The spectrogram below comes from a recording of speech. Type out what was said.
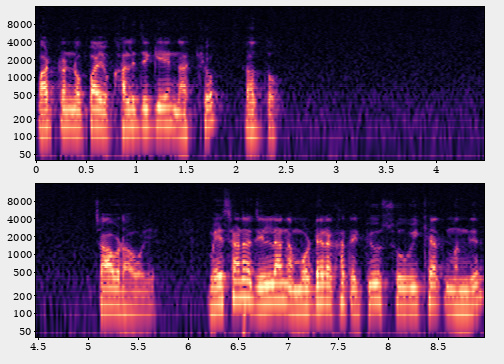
પાટણનો પાયો ખાલી જગ્યાએ નાખ્યો હતો. ચાવડાઓએ મહેસાણા જિલ્લાના મોઢેરા ખાતે કયું સુવિખ્યાત મંદિર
